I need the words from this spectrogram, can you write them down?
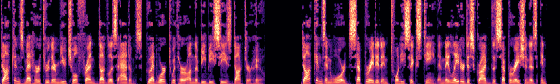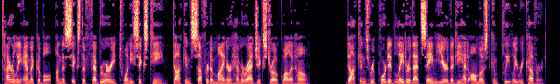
Dawkins met her through their mutual friend Douglas Adams, who had worked with her on the BBC's Doctor Who. Dawkins and Ward separated in 2016 and they later described the separation as entirely amicable. On 6 February 2016, Dawkins suffered a minor hemorrhagic stroke while at home. Dawkins reported later that same year that he had almost completely recovered.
